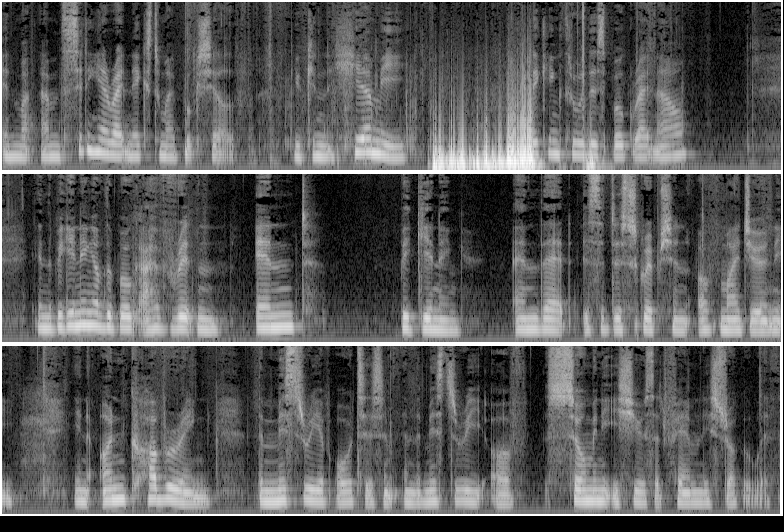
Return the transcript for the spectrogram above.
in my. I'm sitting here right next to my bookshelf. You can hear me clicking through this book right now. In the beginning of the book, I have written "end, beginning," and that is a description of my journey in uncovering the mystery of autism and the mystery of so many issues that families struggle with.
